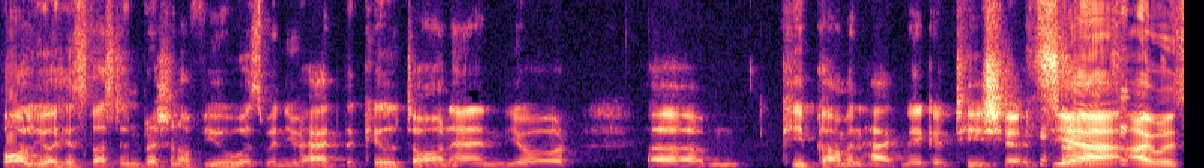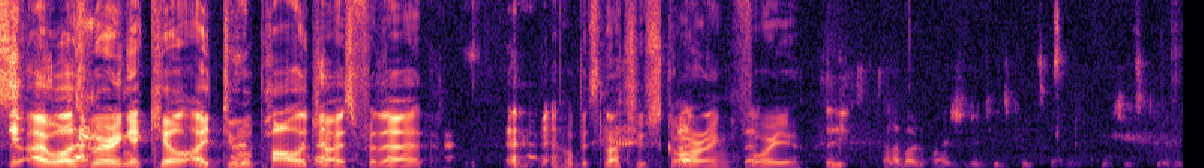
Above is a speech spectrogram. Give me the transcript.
Paul, your his first impression of you was when you had the kilt on and your um, keep calm and hack naked T-shirts. yeah, I was. I was wearing a kilt. I do apologize for that. I hope it's not too scarring for you. So you can tell about why should you teach kids information security?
